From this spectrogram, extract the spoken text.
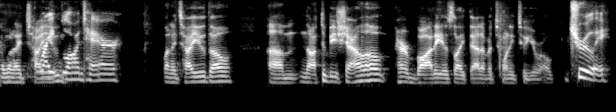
When I tell bright you, blonde hair. when I tell you though, um, not to be shallow, her body is like that of a twenty-two year old. Truly.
